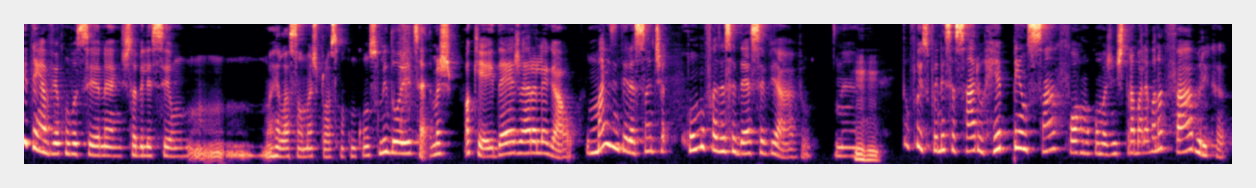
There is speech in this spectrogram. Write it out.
E tem a ver com você, né, estabelecer um- um- uma relação mais próxima com o consumidor e etc. Mas, ok, a ideia já era legal. O mais interessante é como fazer essa ideia ser viável, né? Uhum. Então foi isso, foi necessário repensar a forma como a gente trabalhava na fábrica.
